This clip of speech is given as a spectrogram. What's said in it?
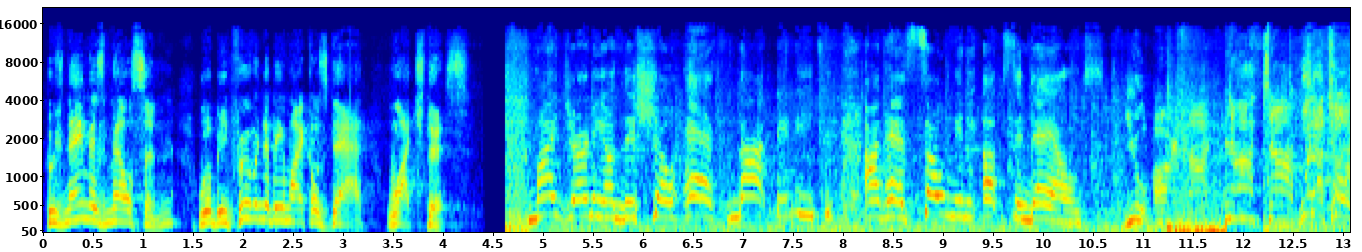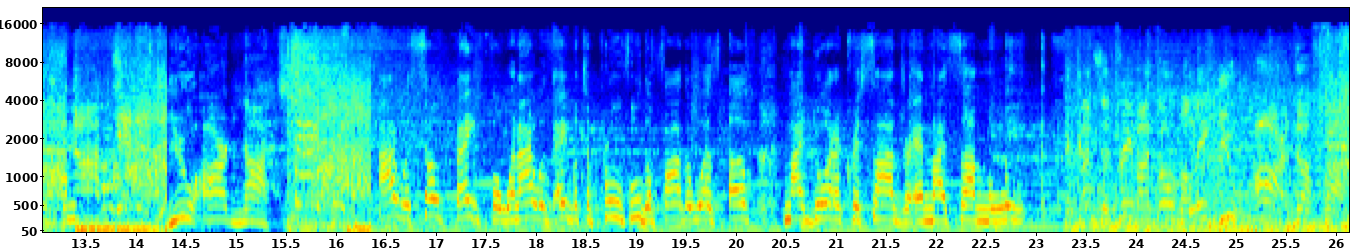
whose name is Melsun, will be proven to be Michael's dad. Watch this. My journey on this show has not been easy. I've had so many ups and downs. You are not, not, not what I told you. Not. You are not. I was so thankful when I was able to prove who the father was of my daughter Chrisandra and my son Malik. When it comes to three-month-old Malik, you are the father.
